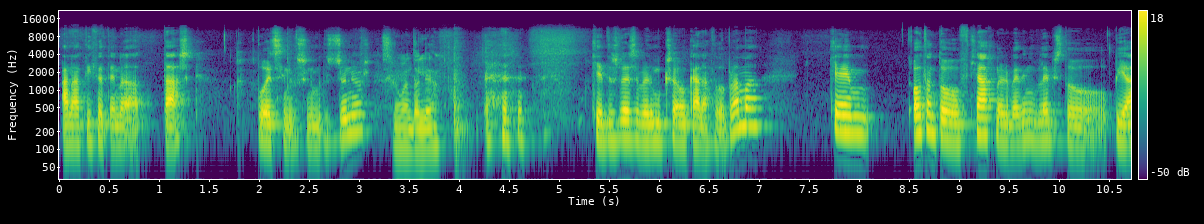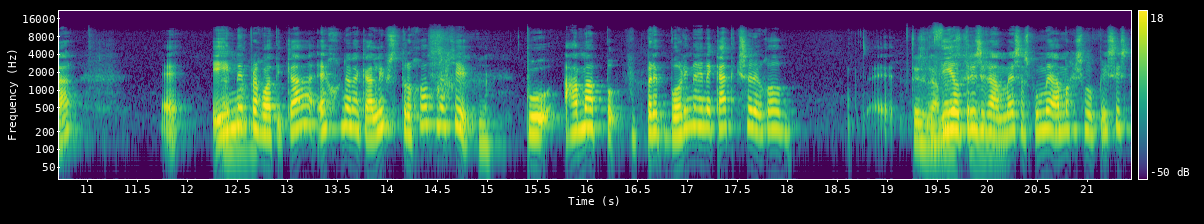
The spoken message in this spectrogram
ανατίθεται ένα task, που έτσι συνήθως είναι με τους juniors, Συγγνώμη, Ανταλία. και τους λες, ρε παιδί μου, ξέρω, κάνω αυτό το πράγμα. Και όταν το φτιάχνω, ρε παιδί μου, βλέπεις το PR, ε, είναι μόνο. πραγματικά έχουν ανακαλύψει το τροχό από την αρχή. που άμα πο- που πρέ- μπορεί να είναι κάτι, ξέρω εγώ, Τρεις γραμμές. δύο-τρει γραμμές, ας πούμε, άμα χρησιμοποιήσεις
